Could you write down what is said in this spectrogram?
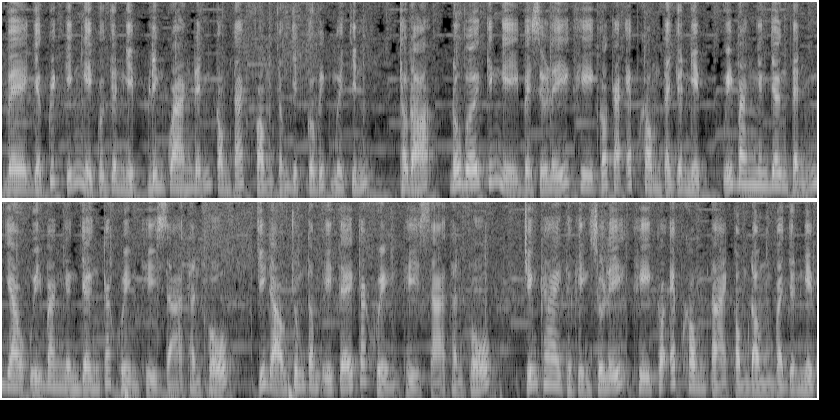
về giải quyết kiến nghị của doanh nghiệp liên quan đến công tác phòng chống dịch Covid-19. Theo đó, đối với kiến nghị về xử lý khi có ca F0 tại doanh nghiệp, Ủy ban Nhân dân tỉnh giao Ủy ban Nhân dân các huyện, thị xã, thành phố chỉ đạo Trung tâm Y tế các huyện, thị xã, thành phố triển khai thực hiện xử lý khi có F0 tại cộng đồng và doanh nghiệp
